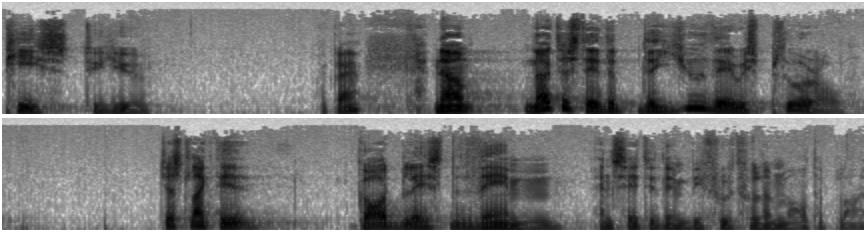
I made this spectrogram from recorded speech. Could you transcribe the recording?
peace to you. Okay? Now, notice there, the, the you there is plural. Just like the God blessed them and said to them, Be fruitful and multiply.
